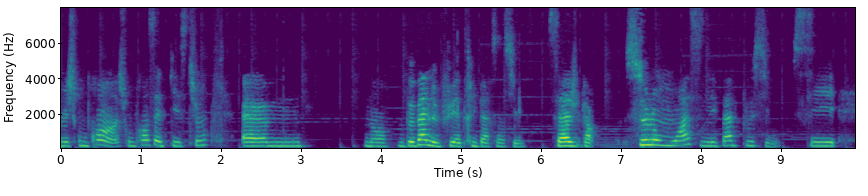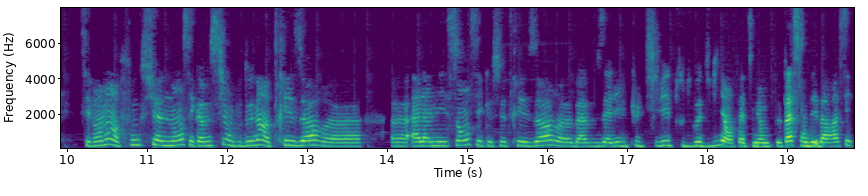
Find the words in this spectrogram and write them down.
mais je comprends, hein, je comprends cette question. Euh, non, on ne peut pas ne plus être hypersensible. Ça, selon moi, ce n'est pas possible. C'est, c'est vraiment un fonctionnement. C'est comme si on vous donnait un trésor euh, euh, à la naissance et que ce trésor, bah, vous allez le cultiver toute votre vie en fait, mais on ne peut pas s'en débarrasser.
